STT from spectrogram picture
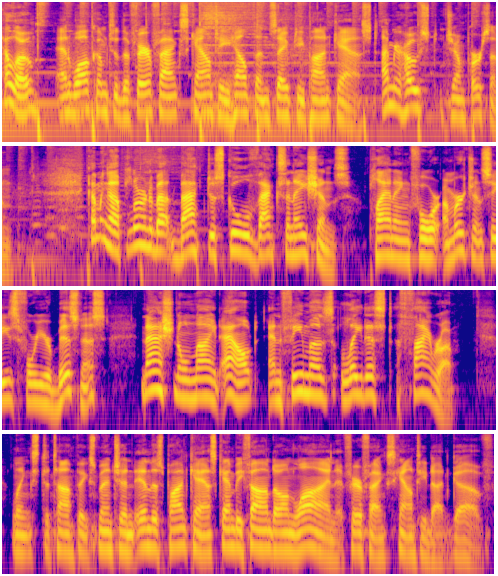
Hello, and welcome to the Fairfax County Health and Safety Podcast. I'm your host, Jim Person. Coming up, learn about back to school vaccinations, planning for emergencies for your business, National Night Out, and FEMA's latest THIRA. Links to topics mentioned in this podcast can be found online at fairfaxcounty.gov.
